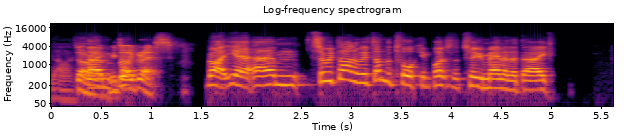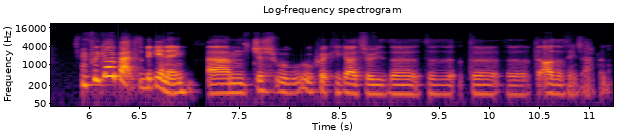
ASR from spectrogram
Nice. Sorry, Um, we but- digress. Right, yeah. Um, so we've done we've done the talking points, the two men of the day. If we go back to the beginning, um, just we'll, we'll quickly go through the the, the the the other things that happened.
